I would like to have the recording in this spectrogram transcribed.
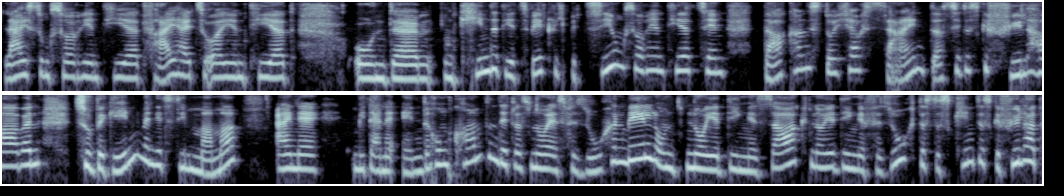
leistungsorientiert, freiheitsorientiert. Und, ähm, und Kinder, die jetzt wirklich beziehungsorientiert sind, da kann es durchaus sein, dass sie das Gefühl haben, zu Beginn, wenn jetzt die Mama eine mit einer Änderung kommt und etwas Neues versuchen will und neue Dinge sagt, neue Dinge versucht, dass das Kind das Gefühl hat,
